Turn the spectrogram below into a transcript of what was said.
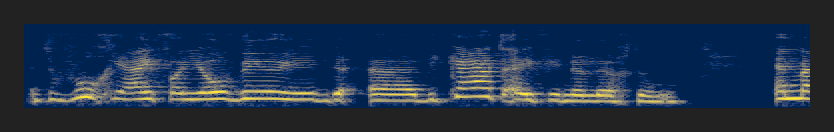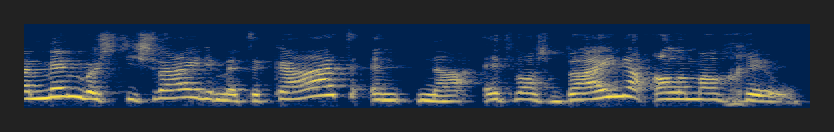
En toen vroeg jij van, joh, wil je de, uh, die kaart even in de lucht doen? En mijn members die zwaaiden met de kaart en nou, het was bijna allemaal geel.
